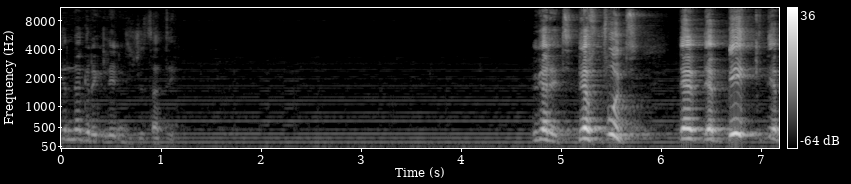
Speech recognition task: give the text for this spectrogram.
can to something. You get it? The food, the, the big, the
